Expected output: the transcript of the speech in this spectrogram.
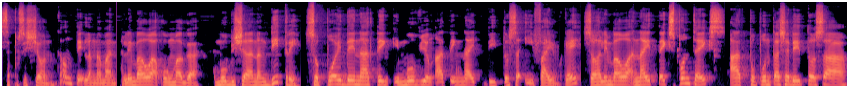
sa posisyon. Kaunti lang naman. Halimbawa, kung mag uh, move siya ng D3. So, pwede nating i-move yung ating knight dito sa E5. Okay? So, halimbawa, knight takes, pawn takes, at pupunta siya dito sa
